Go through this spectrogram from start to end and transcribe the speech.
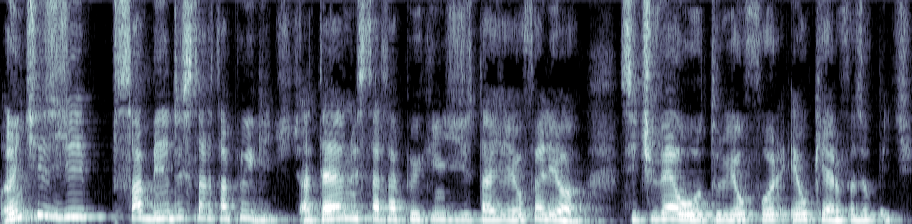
Antes de saber do Startup Weekend, até no Startup Weekend de Itajaí, eu falei, ó, se tiver outro e eu for, eu quero fazer o pitch.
